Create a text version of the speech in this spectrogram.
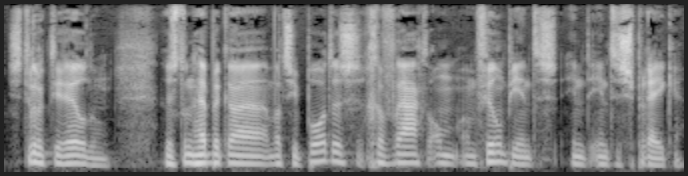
structureel doen. Dus toen heb ik eh, wat supporters gevraagd om een filmpje in te, in, in te spreken.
